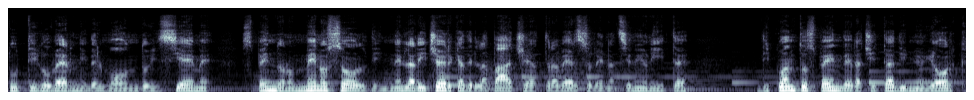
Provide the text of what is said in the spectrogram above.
Tutti i governi del mondo insieme spendono meno soldi nella ricerca della pace attraverso le Nazioni Unite di quanto spende la città di New York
